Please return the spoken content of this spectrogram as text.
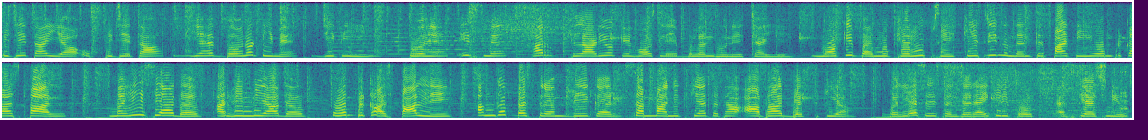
विजेता या उप विजेता यह दोनों टीमें जीती ही। तो हैं, इसमें हर खिलाड़ियों के हौसले बुलंद होने चाहिए। मौके पर मुख्य रूप से केसरी नंदन त्रिपाठी ओम प्रकाश पाल, महेश यादव, अरविंद यादव ओम प्रकाश पाल ने अंगद वस्त्रम देकर सम्मानित किया तथा आभार व्यक्त किया। बलिया से संजय राय की report S K H news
